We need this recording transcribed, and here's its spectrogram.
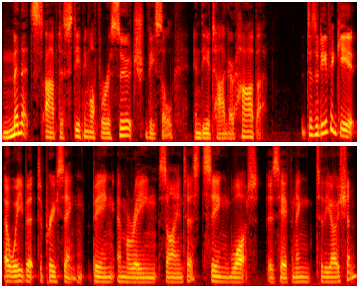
minutes after stepping off a research vessel in the Otago harbour. Does it ever get a wee bit depressing being a marine scientist, seeing what is happening to the ocean?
